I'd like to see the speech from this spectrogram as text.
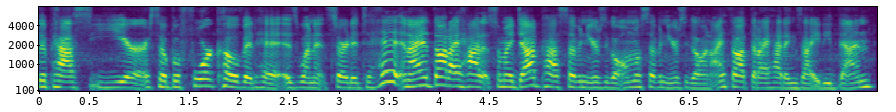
the past year. So before COVID hit is when it started to hit, and I had thought I had it. So my dad passed seven years ago, almost seven years ago, and I thought that I had anxiety then.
